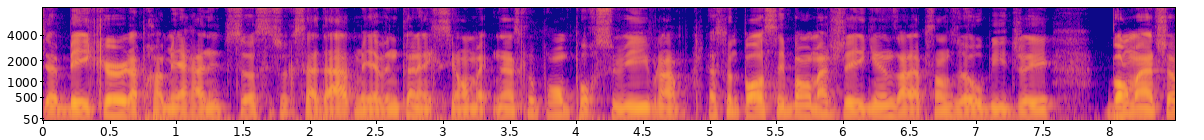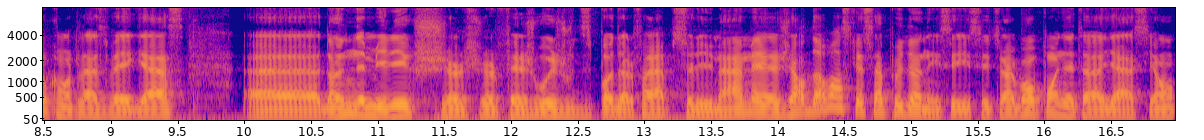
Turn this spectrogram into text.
Baker, la première année, tout ça, c'est sûr que ça date, mais il y avait une connexion. Maintenant, est-ce pourront poursuivre? La, semaine passée, bon match des Higgins dans l'absence de OBJ, bon match-up contre Las Vegas. Euh, dans une de mes ligues, je, le fais jouer, je vous dis pas de le faire absolument, mais j'ai hâte de voir ce que ça peut donner. C'est un bon point d'interrogation.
